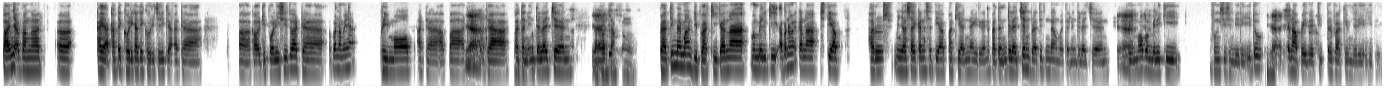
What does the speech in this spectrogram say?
banyak banget uh, kayak kategori-kategori. Jadi kayak ada uh, kalau di polisi itu ada apa namanya Brimob, ada apa, ada yeah. ada Badan Intelijen. Yeah. Nah, berarti memang dibagi karena memiliki apa namanya karena setiap harus menyelesaikan setiap bagiannya gitu kan. Badan intelijen berarti tentang badan intelijen. Yeah, Brimo yeah. memiliki fungsi sendiri. Itu yeah, yeah. kenapa itu terbagi menjadi gitu?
